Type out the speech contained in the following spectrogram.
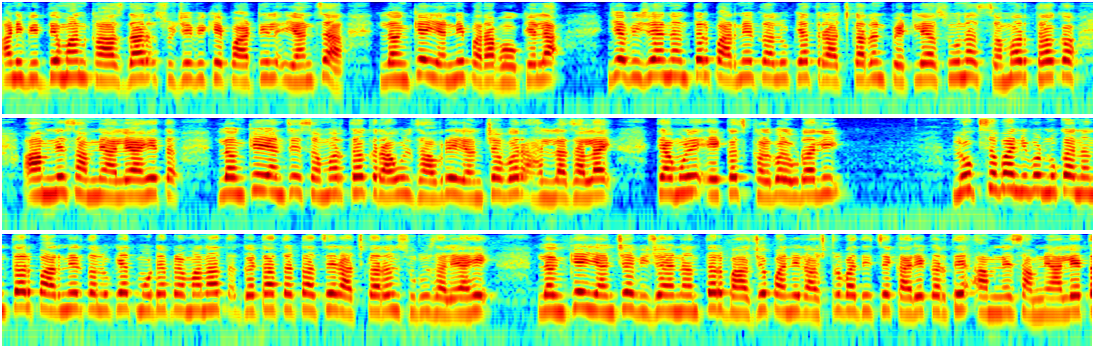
आणि विद्यमान खासदार सुजय विखे पाटील यांचा लंके यांनी पराभव केला. या विजयानंतर पारनेर तालुक्यात राजकारण पेटले असून समर्थक आमने सामने आले आहेत. लंके यांचे समर्थक राहुल झावरे यांच्यावर हल्ला झालाय. त्यामुळे एकच खळबळ उडाली. लोकसभा निवडणुकानंतर पारनेर तालुक्यात मोठ्या प्रमाणात गटातटाचे राजकारण सुरू झाले आहे. लंके यांच्या विजयानंतर भाजप आणि राष्ट्रवादीचे कार्यकर्ते आमने सामने आलेत.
